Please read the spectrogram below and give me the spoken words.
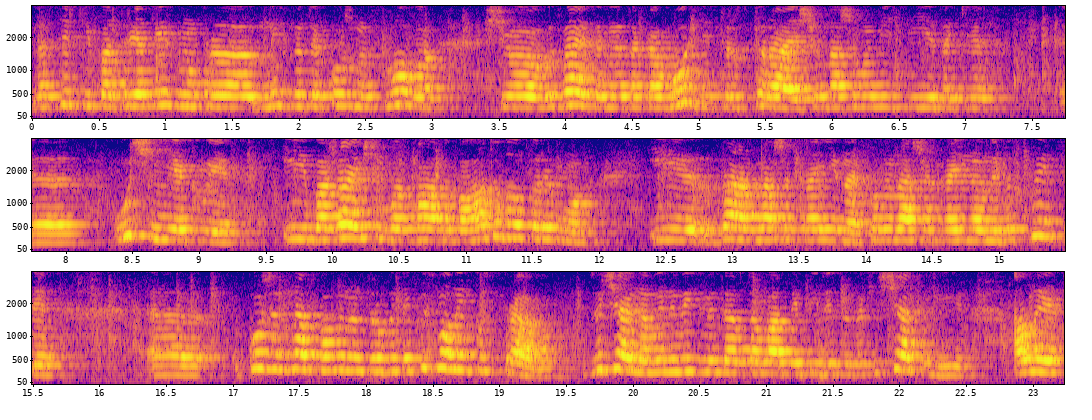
настільки патріотизмом проникнути кожне слово, що ви знаєте, мене така гордість розпирає, що в нашому місті є такі е, учні, як ви. І бажаю, щоб у вас багато-багато було перемог. І зараз наша країна, коли наша країна в небезпеці, е, кожен з нас повинен зробити якусь маленьку справу. Звичайно, ви не візьмете автомат, не підете захищати її, але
